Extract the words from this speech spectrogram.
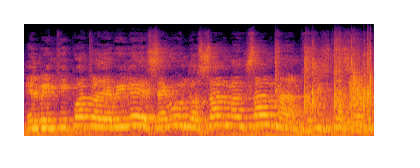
el 24 de Avilés, segundo, Salman Salman. Felicitaciones.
